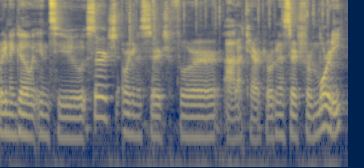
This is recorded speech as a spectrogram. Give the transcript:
We're gonna go into search. We're gonna search for, ah, not character. We're gonna search for Morty.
